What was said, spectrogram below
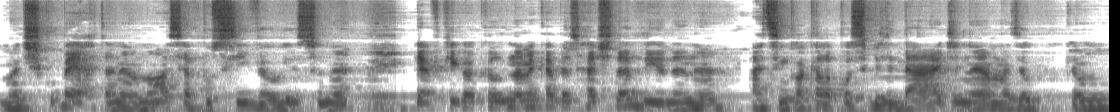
uma descoberta, né? Nossa, é possível isso, né? E eu fiquei com aquilo na minha cabeça o resto da vida, né? Assim, com aquela possibilidade, né? Mas eu, eu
